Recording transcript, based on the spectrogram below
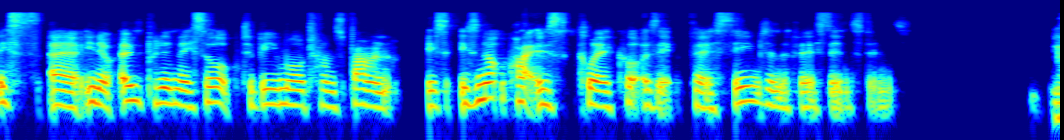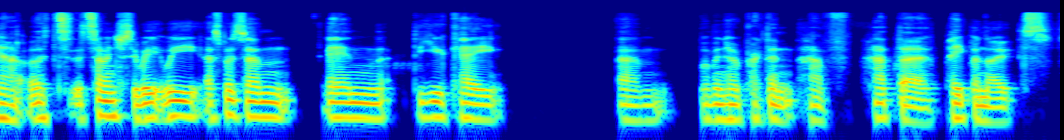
this uh, you know opening this up to be more transparent is is not quite as clear cut as it first seems in the first instance. Yeah it's, it's so interesting. We we i suppose um in the uk um women who are pregnant have had their paper notes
